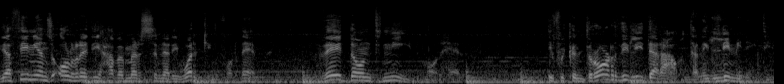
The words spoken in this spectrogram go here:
The Athenians already have a mercenary working for them. They don't need more help. If we can draw the leader out and eliminate him,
